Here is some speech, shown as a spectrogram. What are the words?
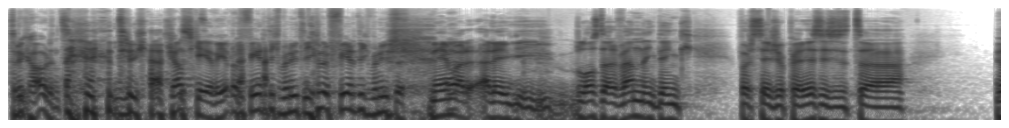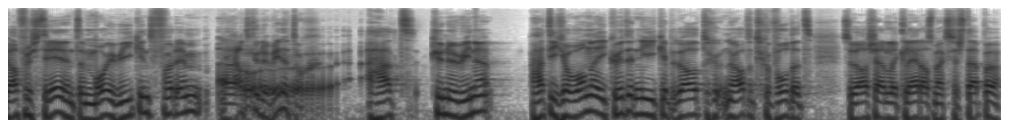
terughoudend. terughoudend. Gas geven, je hebt nog 40 minuten. Je hebt nog 40 minuten. Nee, maar allee, los daarvan, ik denk voor Sergio Perez is het uh, wel frustrerend. Een mooi weekend voor hem. Hij had kunnen winnen, toch? Hij had kunnen winnen. Had hij gewonnen? Ik weet het niet. Ik heb wel het, nog altijd het gevoel dat zowel Charles Leclerc als Max Verstappen.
